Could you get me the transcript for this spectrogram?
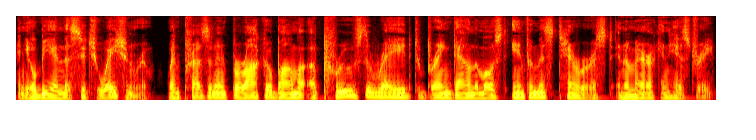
and you'll be in the Situation Room when President Barack Obama approves the raid to bring down the most infamous terrorist in American history.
